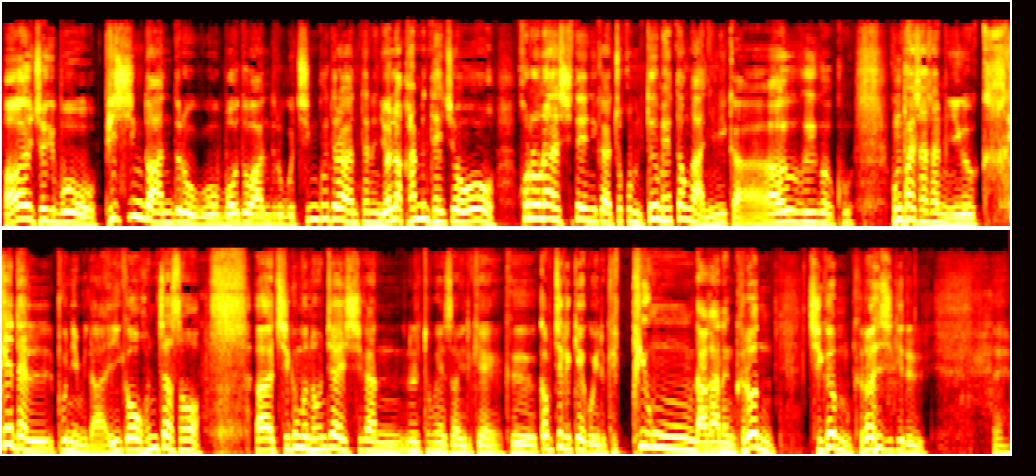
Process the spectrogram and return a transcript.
아, 저기 뭐, 피싱도 안 들어오고, 뭐도 안 들어오고, 친구들한테는 연락하면 되죠. 코로나 시대니까 조금 뜸했던 거 아닙니까? 아유, 이거, 0843님, 이거 크게 될 뿐입니다. 이거 혼자서, 아, 지금은 혼자의 시간을 통해서 이렇게 그 껍질을 깨고 이렇게 피웅 나가는 그런, 지금 그런 시기를, 네.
